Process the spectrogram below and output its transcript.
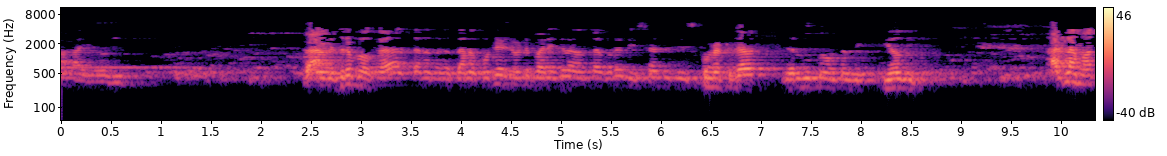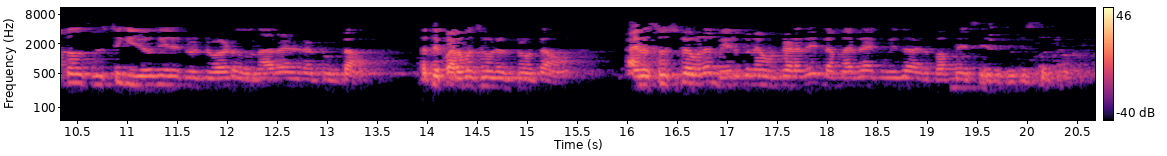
మహాయోగి. తాను నిద్రపోక తన తన పుట్టేటువంటి పరికరం అంతా కూడా విశ్రాంతి తీసుకున్నట్టుగా జరుగుతూ ఉంటుంది యోగి. అట్లా మొత్తం సృష్టికి యోగి అయినటువంటి వాడు నారాయణుడు అంటూ ఉంటాం. అయితే పరమశివుడు అంటూ ఉంటాం. ఆయన సృష్టిలో కూడా మేలుకునే ఉంటాడని ఇట్లా మర్యాద మీద ఆయన బొమ్మేసి చూపిస్తుంటాం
